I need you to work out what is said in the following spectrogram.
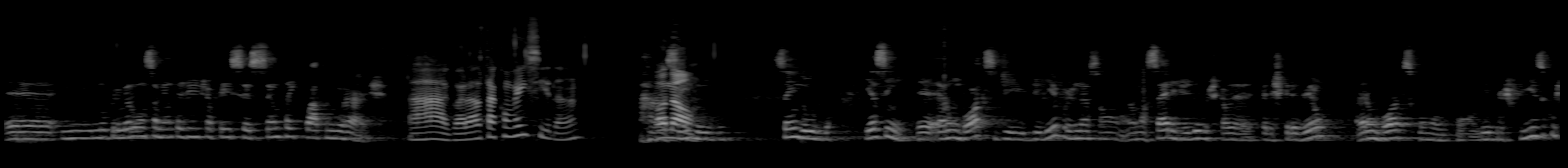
É, e no primeiro lançamento a gente já fez 64 mil reais. Ah, agora ela está convencida, né? Ah, Ou não? Sem dúvida. Sem dúvida. E assim, é, era um box de, de livros, né? São, é uma série de livros que ela, que ela escreveu. Era um box com, com livros físicos.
